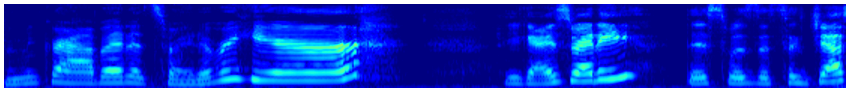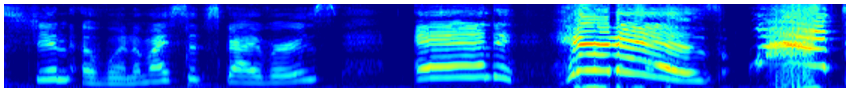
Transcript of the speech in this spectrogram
let me grab it. It's right over here. Are you guys ready? This was a suggestion of one of my subscribers. And here it is! What?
